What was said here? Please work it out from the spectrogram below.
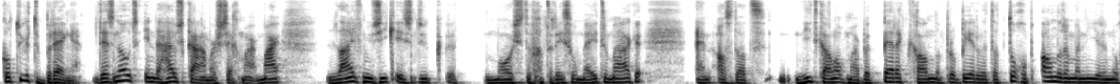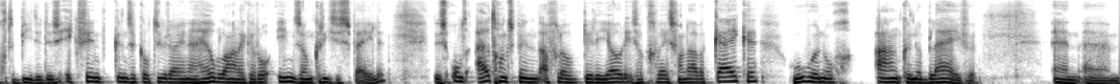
cultuur te brengen. Desnoods in de huiskamers, zeg maar. Maar live muziek is natuurlijk mooiste wat er is om mee te maken. En als dat niet kan of maar beperkt kan, dan proberen we dat toch op andere manieren nog te bieden. Dus ik vind kunst en cultuur daarin een heel belangrijke rol in zo'n crisis spelen. Dus ons uitgangspunt in de afgelopen periode is ook geweest van laten we kijken hoe we nog aan kunnen blijven. En ehm,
